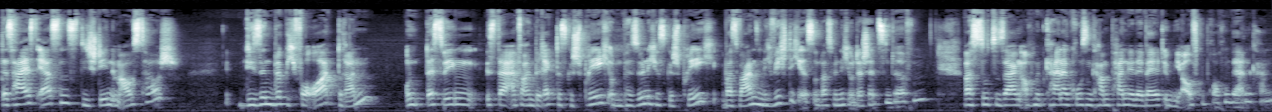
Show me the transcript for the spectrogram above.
Das heißt, erstens, die stehen im Austausch die sind wirklich vor Ort dran Und deswegen ist da einfach ein direktes Gespräch und ein persönliches Gespräch, was wahnsinnig wichtig ist und was wir nicht unterschätzen dürfen, was sozusagen auch mit keiner großen Kampagne der Welt irgendwie aufgebrochen werden kann.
